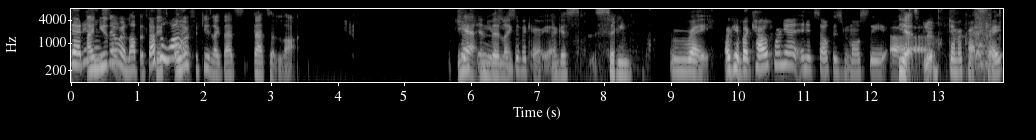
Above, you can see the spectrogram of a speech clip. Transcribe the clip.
That is I knew there were a lot, but That's a 50 over lot. fifty, like that's that's a lot. Just yeah, in in your the, like, specific area. I guess city. Right. Okay, but California in itself is mostly uh Yeah, blue. Democratic, right?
